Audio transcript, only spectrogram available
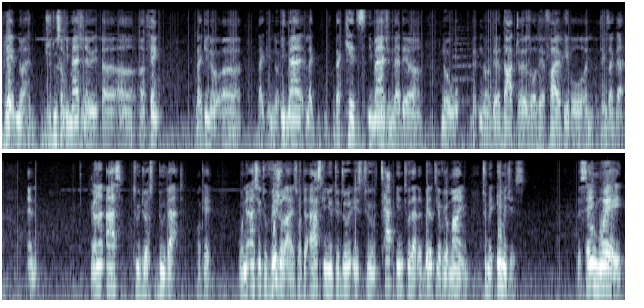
play, you know, do some imaginary uh, uh, uh, thing, like you know, uh, like you know, ima- like that kids imagine that they are you know, you know, they're doctors or they're fire people and things like that. And you're not asked to just do that, okay? When they're asking you to visualize, what they're asking you to do is to tap into that ability of your mind to make images. The same way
